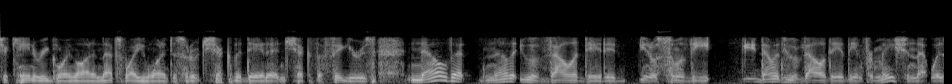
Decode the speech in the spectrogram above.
chicanery going on, and that's why you wanted to sort of check the data and check the figures. Now that now that you have validated, you know, some of the now that you have validated the information that was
